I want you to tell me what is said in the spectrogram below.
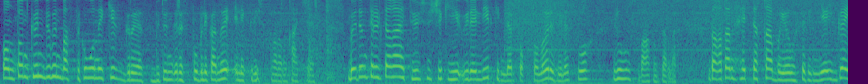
Онтон күн бүгін бастықы 12 грэс бүтін республиканы электричестводан қатшыр. Бөдің тірілтіға түйсүші кейі үлелер кендер тоқтолыр өбілі суық жұғырыс басыл жарлар. Дағатан әттіққа бұйыл сетінге иға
